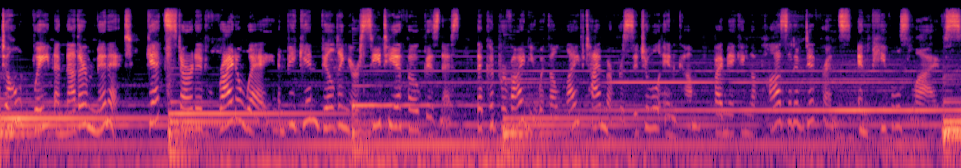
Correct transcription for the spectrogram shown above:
Don't wait another minute. Get started right away and begin building your CTFO business that could provide you with a lifetime of residual income by making a positive difference in people's lives.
